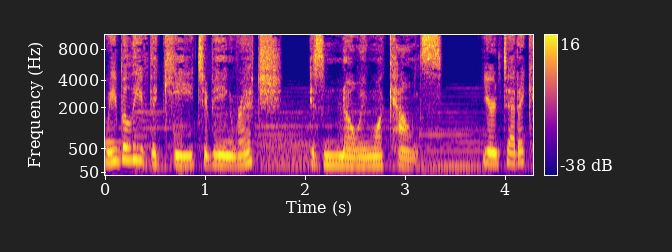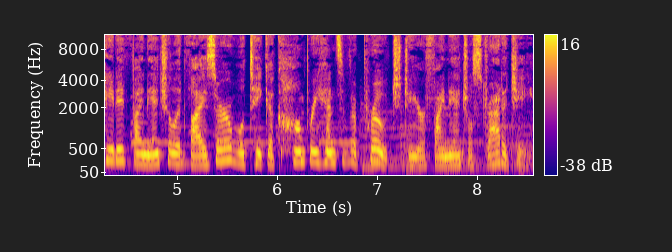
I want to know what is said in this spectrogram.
we believe the key to being rich is knowing what counts. Your dedicated financial advisor will take a comprehensive approach to your financial strategy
